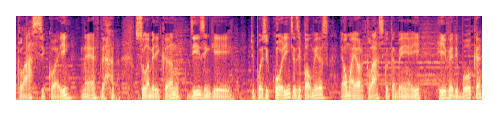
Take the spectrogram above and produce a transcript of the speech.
clássico aí, né? Da sul-americano. Dizem que depois de Corinthians e Palmeiras é o maior clássico também aí, River e Boca.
